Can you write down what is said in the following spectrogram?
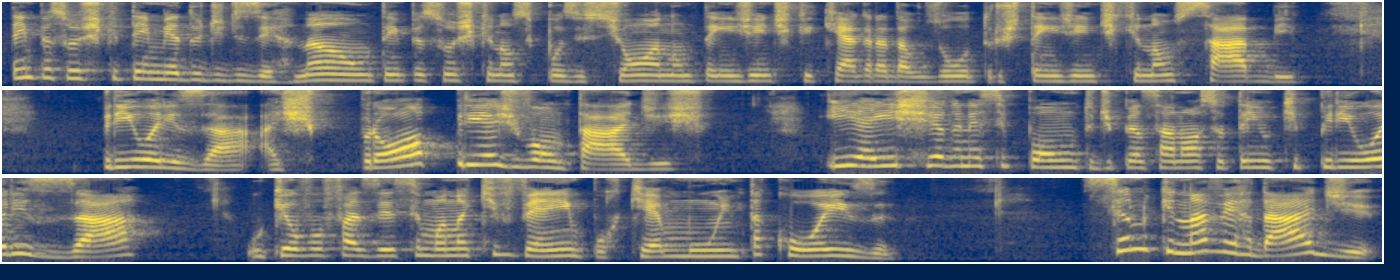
Tem pessoas que têm medo de dizer não, tem pessoas que não se posicionam, tem gente que quer agradar os outros, tem gente que não sabe priorizar as próprias vontades e aí chega nesse ponto de pensar, nossa, eu tenho que priorizar o que eu vou fazer semana que vem, porque é muita coisa. Sendo que, na verdade,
